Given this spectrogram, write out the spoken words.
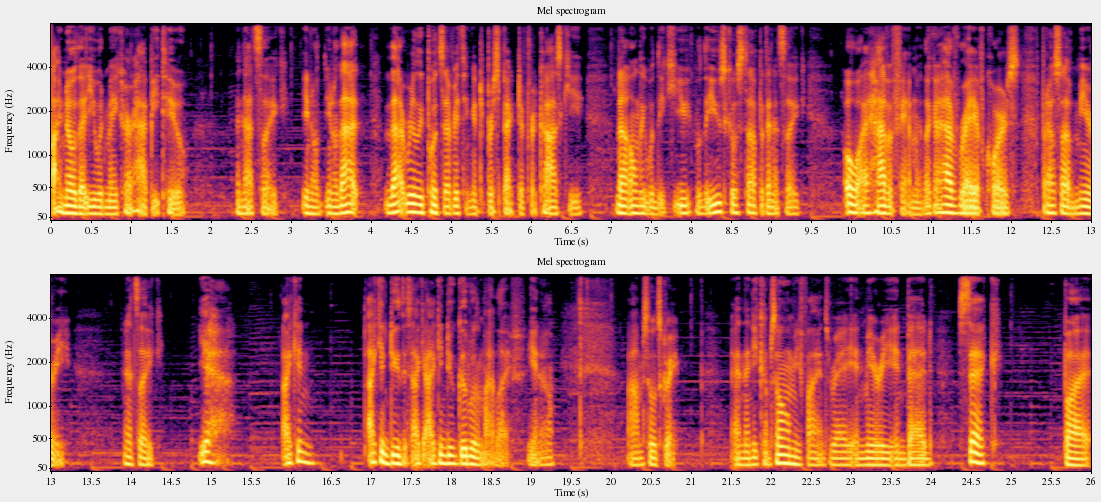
I know that you would make her happy too, and that's like you know you know that that really puts everything into perspective for Koski, not only with the with the Yuzuko stuff, but then it's like, oh I have a family. Like I have Ray, of course, but I also have Miri, and it's like, yeah, I can I can do this. I, I can do good with my life you know? Um, so it's great. And then he comes home, he finds Ray and Miri in bed, sick, but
